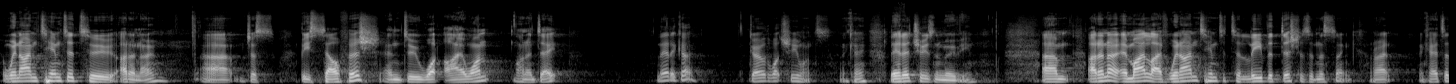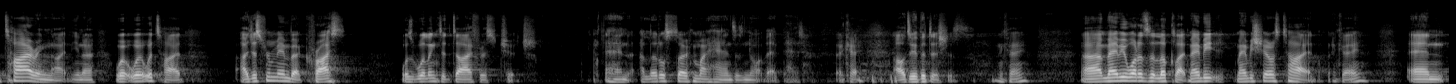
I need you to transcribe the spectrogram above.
When I'm tempted to, I don't know, uh, just be selfish and do what I want on a date, let it go. Go with what she wants, okay? Let her choose the movie. Um, I don't know, in my life, when I'm tempted to leave the dishes in the sink, right? Okay, it's a tiring night, you know, we're, we're, we're tired. I just remember Christ was willing to die for his church. And a little soap in my hands is not that bad, okay? I'll do the dishes, okay? Uh, maybe what does it look like? Maybe, maybe Cheryl's tired, okay? And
